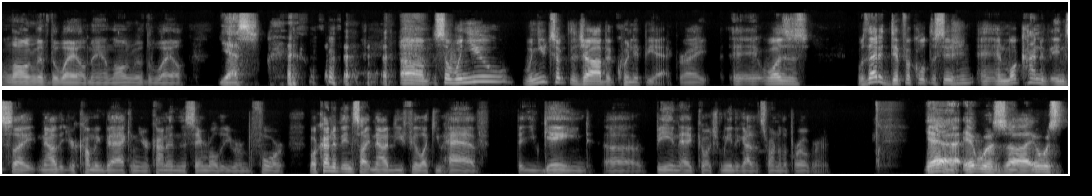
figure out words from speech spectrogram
Long live the whale, man! Long live the whale. Yes. um, so when you when you took the job at Quinnipiac, right? It was was that a difficult decision? And what kind of insight now that you're coming back and you're kind of in the same role that you were in before what kind of insight now do you feel like you have that you gained uh, being the head coach being the guy that's running the program? Yeah it was uh, it was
